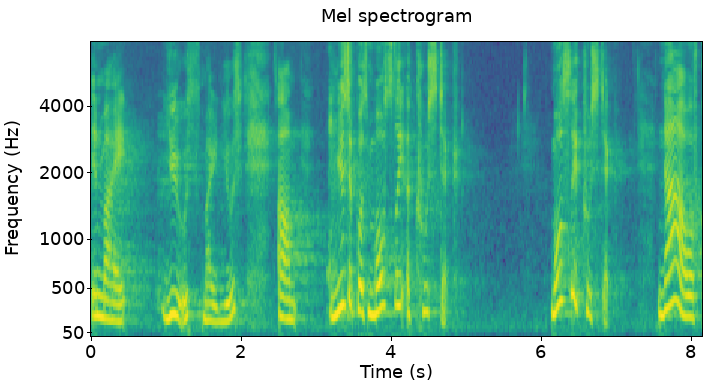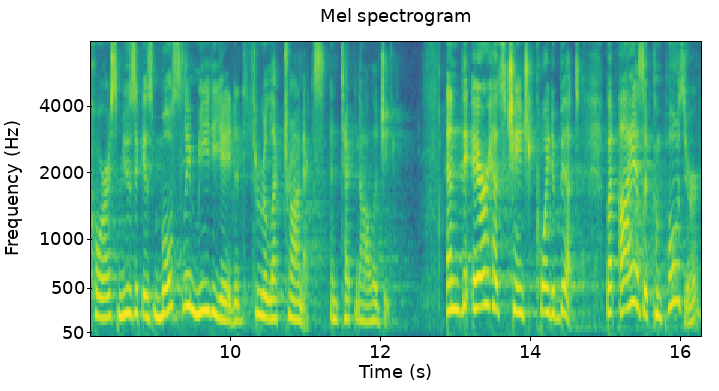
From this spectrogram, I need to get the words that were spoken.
in my youth, my youth, um, music was mostly acoustic mostly acoustic. Now, of course, music is mostly mediated through electronics and technology. And the air has changed quite a bit. But I, as a composer,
